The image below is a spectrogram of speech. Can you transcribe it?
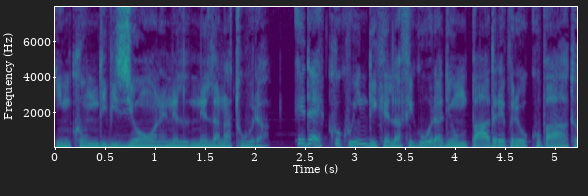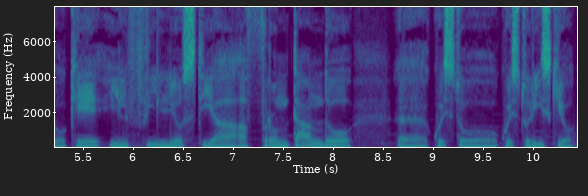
in condivisione nel, nella natura. Ed ecco quindi che la figura di un padre preoccupato che il figlio stia affrontando eh, questo, questo rischio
